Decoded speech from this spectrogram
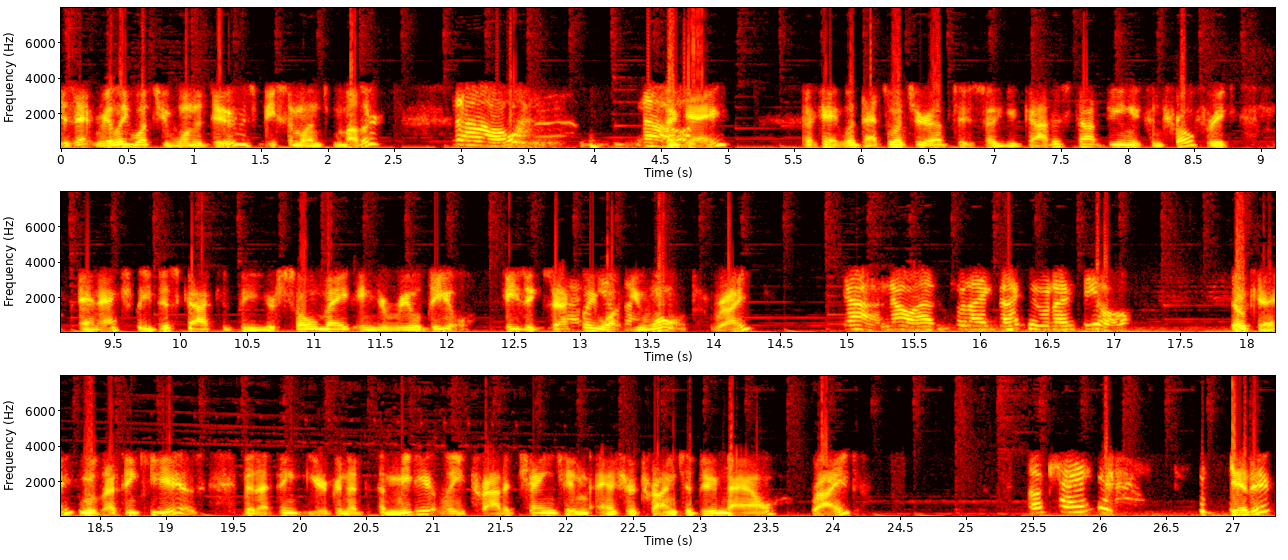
Is that really what you want to do? Is be someone's mother? No, no. Okay. Okay, well that's what you're up to. So you got to stop being a control freak and actually this guy could be your soulmate and your real deal. He's exactly what you want, right? Yeah, no, that's what I, exactly what I feel. Okay, well, I think he is. But I think you're going to immediately try to change him as you're trying to do now, right? Okay. Get it?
